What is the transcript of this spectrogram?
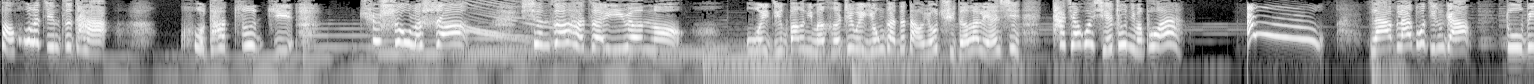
保护了金字塔，可他自己却受了伤，现在还在医院呢。我已经帮你们和这位勇敢的导游取得了联系，他将会协助你们破案。拉布拉多警长，杜宾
